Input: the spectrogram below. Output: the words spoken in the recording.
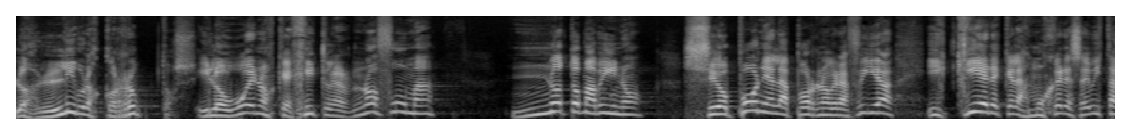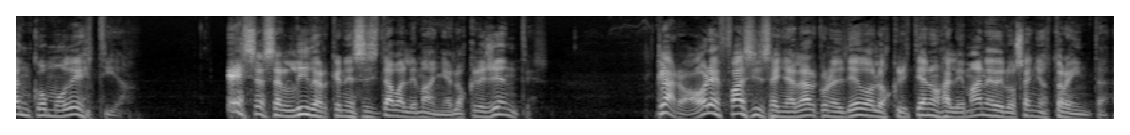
los libros corruptos. Y lo bueno es que Hitler no fuma, no toma vino, se opone a la pornografía y quiere que las mujeres se vistan con modestia. Ese es el líder que necesitaba Alemania, los creyentes. Claro, ahora es fácil señalar con el dedo a los cristianos alemanes de los años 30.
